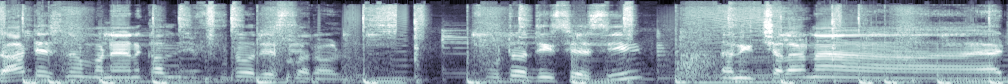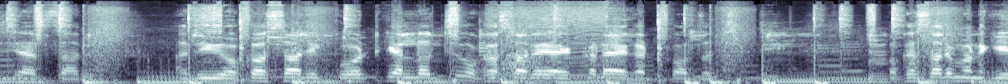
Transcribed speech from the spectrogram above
దాటేసిన మన వెనకాల నుంచి ఫోటో తీస్తారు వాళ్ళు. ఫోటో తీసేసి దానికి చలనా యాడ్ చేస్తారు. అది ఒక్కోసారి కోర్టుకి వెళ్ళొచ్చు ఒకసారి ఎక్కడే కట్టుకోవాల్సి వచ్చింది. ఒకసారి మనకి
